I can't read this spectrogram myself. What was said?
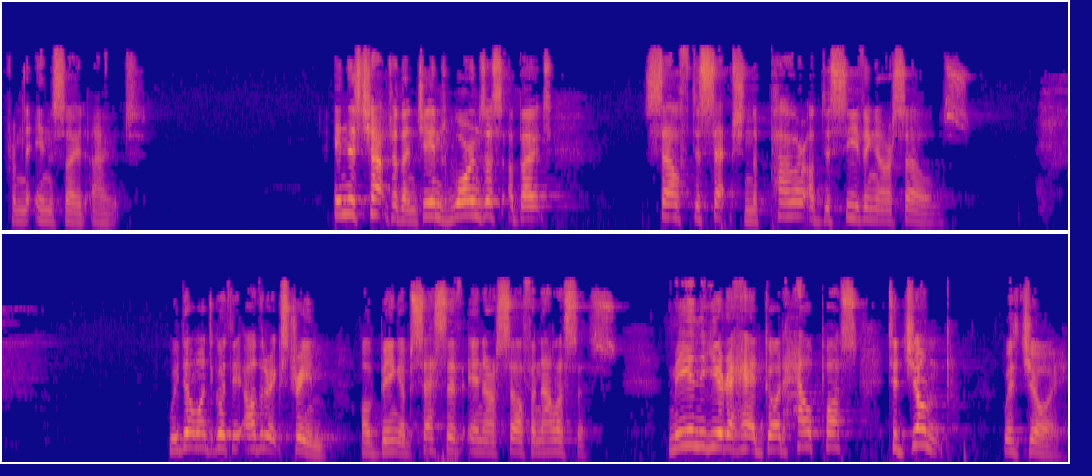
from the inside out. In this chapter, then, James warns us about self deception, the power of deceiving ourselves. We don't want to go to the other extreme of being obsessive in our self analysis. May in the year ahead, God help us to jump with joy.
